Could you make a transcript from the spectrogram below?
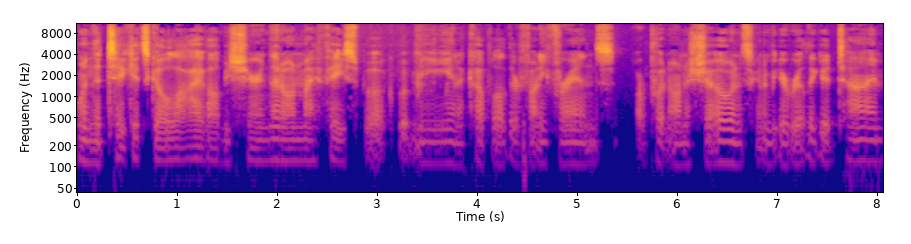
When the tickets go live, I'll be sharing that on my Facebook. But me and a couple other funny friends are putting on a show, and it's going to be a really good time.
